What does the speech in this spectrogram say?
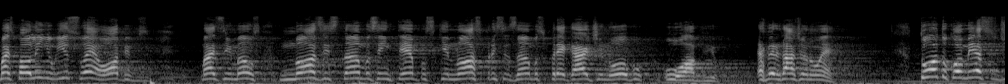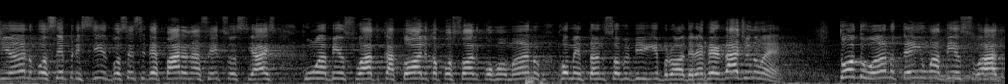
Mas, Paulinho, isso é óbvio. Mas, irmãos, nós estamos em tempos que nós precisamos pregar de novo o óbvio. É verdade ou não é? Todo começo de ano você precisa, você se depara nas redes sociais com um abençoado católico, apostólico romano comentando sobre o Big Brother. É verdade ou não é? Todo ano tem um abençoado.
